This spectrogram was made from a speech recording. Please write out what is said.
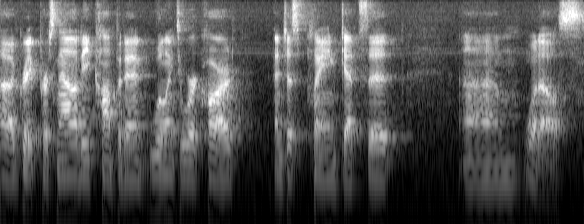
uh, great personality, competent, willing to work hard, and just plain gets it. Um, what else?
